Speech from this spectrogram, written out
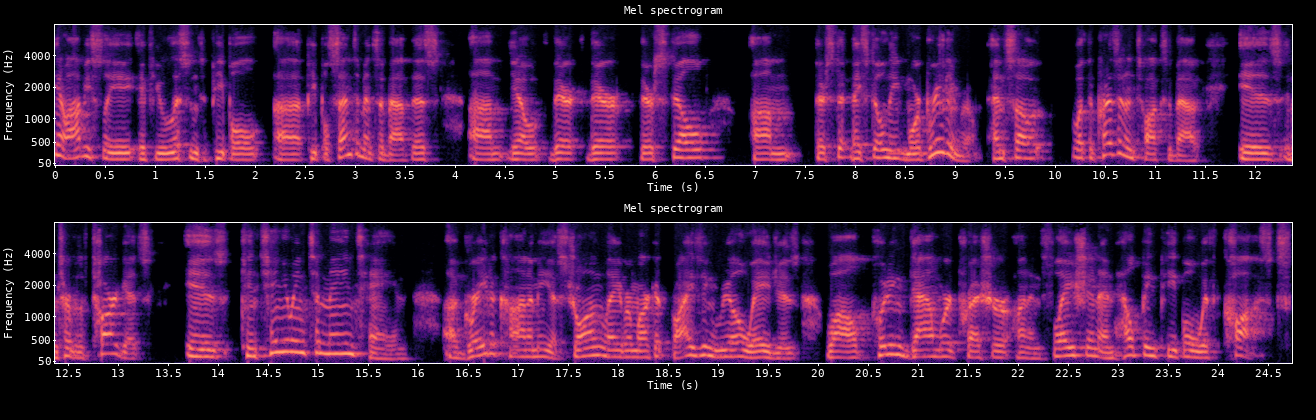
you know, obviously, if you listen to people, uh, people's sentiments about this, um, you know, they're they're they're still um, they're st- they still need more breathing room. And so, what the president talks about is, in terms of targets, is continuing to maintain a great economy, a strong labor market, rising real wages, while putting downward pressure on inflation and helping people with costs,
